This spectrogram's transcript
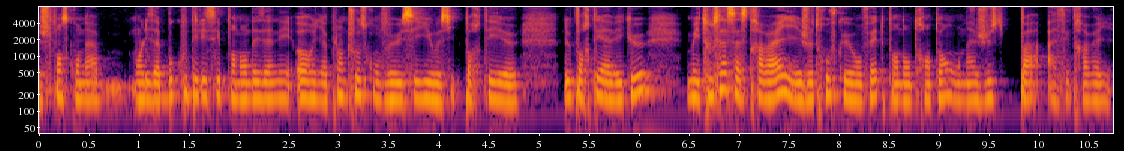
Je pense qu'on les a beaucoup délaissés pendant des années. Or, il y a plein de choses qu'on veut essayer aussi de porter, euh, de porter avec eux. Mais tout ça, ça se travaille. Et je trouve qu'en fait, pendant 30 ans, on n'a juste pas assez travaillé.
